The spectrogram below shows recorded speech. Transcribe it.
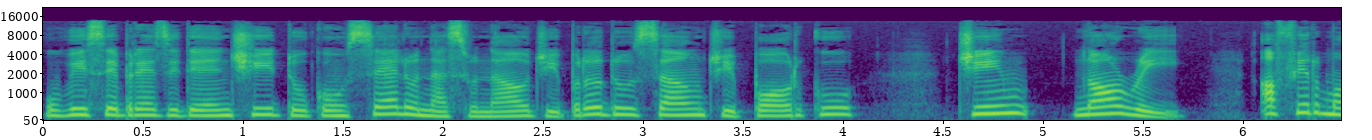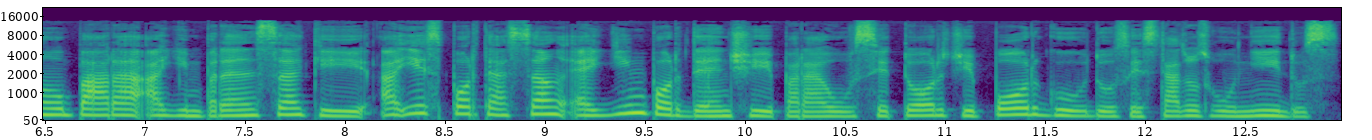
O vice-presidente do Conselho Nacional de Produção de Porco, Jim Norrie, afirmou para a imprensa que a exportação é importante para o setor de porco dos Estados Unidos.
